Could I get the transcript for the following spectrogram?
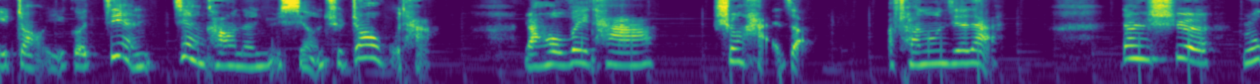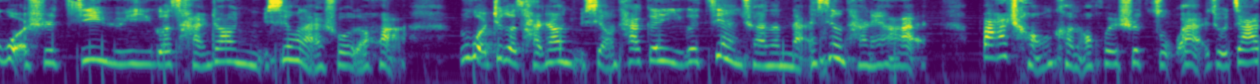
意找一个健健康的女性去照顾他，然后为他生孩子，传宗接代，但是。如果是基于一个残障女性来说的话，如果这个残障女性她跟一个健全的男性谈恋爱，八成可能会是阻碍，就家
